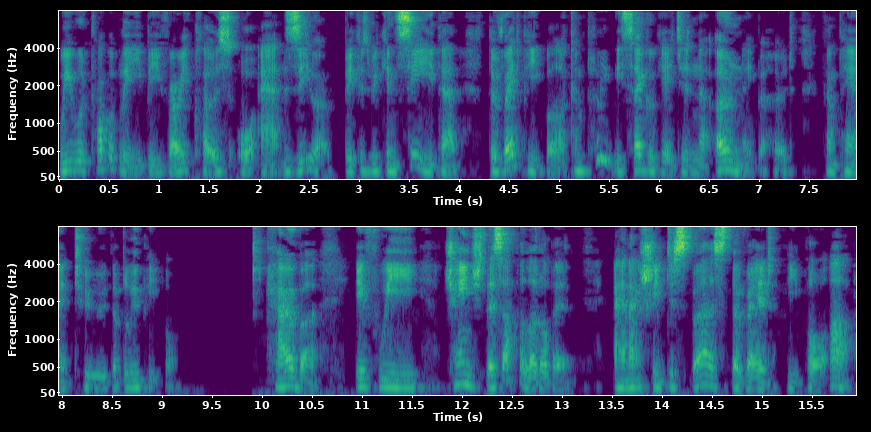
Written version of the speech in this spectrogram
we would probably be very close or at zero because we can see that the red people are completely segregated in their own neighborhood compared to the blue people. However, if we change this up a little bit and actually disperse the red people up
